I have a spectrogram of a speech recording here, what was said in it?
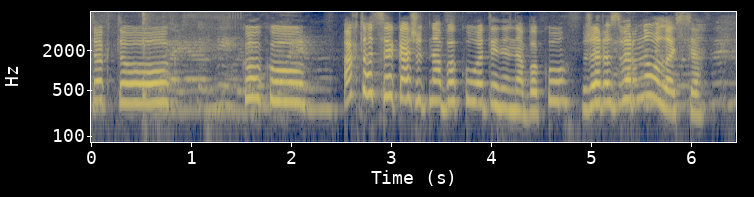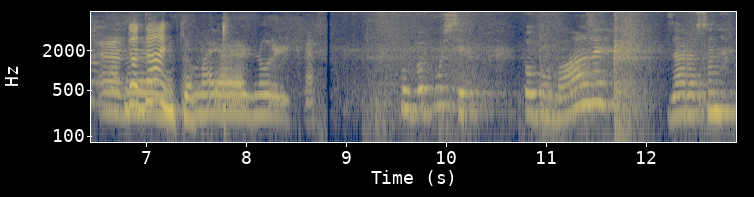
тук-тук. Ку-ку. А хто це кажуть на боку, а ти не на боку? Вже розвернулася. До Даньки. Моя нулечка. У бабусі побували. Зараз он,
